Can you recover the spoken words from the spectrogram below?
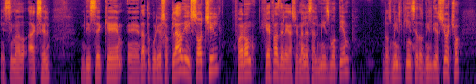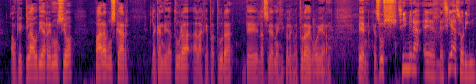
estimado Axel, dice que, eh, dato curioso, Claudia y Xochitl fueron jefas delegacionales al mismo tiempo, 2015-2018, aunque Claudia renunció para buscar la candidatura a la jefatura de la Ciudad de México, la jefatura de gobierno. Bien, Jesús. Sí, mira, eh, decía Sorín,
